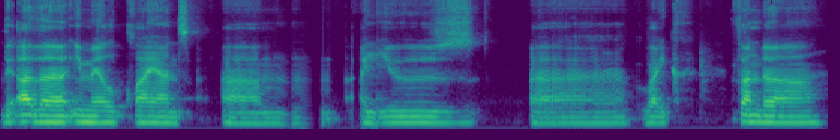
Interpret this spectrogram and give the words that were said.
the other email clients um, I use, uh, like Thunder,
